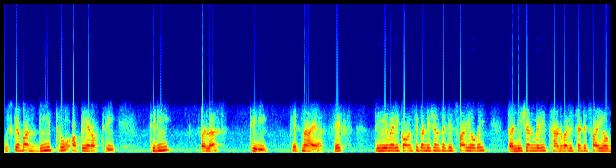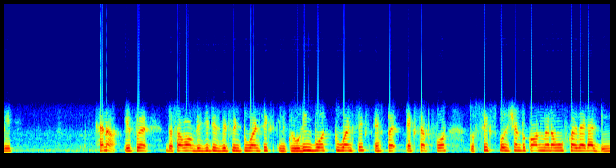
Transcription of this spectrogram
उसके बाद D throw a pair of three three plus three कितना आया? सिक्स तो ये मेरी कौन सी कंडीशन सेटिस्फाई हो गई? कंडीशन मेरी थर्ड वाली सेटिस्फाई होगी। है ना? If the sum of digit is between two and six including both two and six except four तो सिक्स पोजिशन पे कौन मेरा मूव कर जाएगा? डी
